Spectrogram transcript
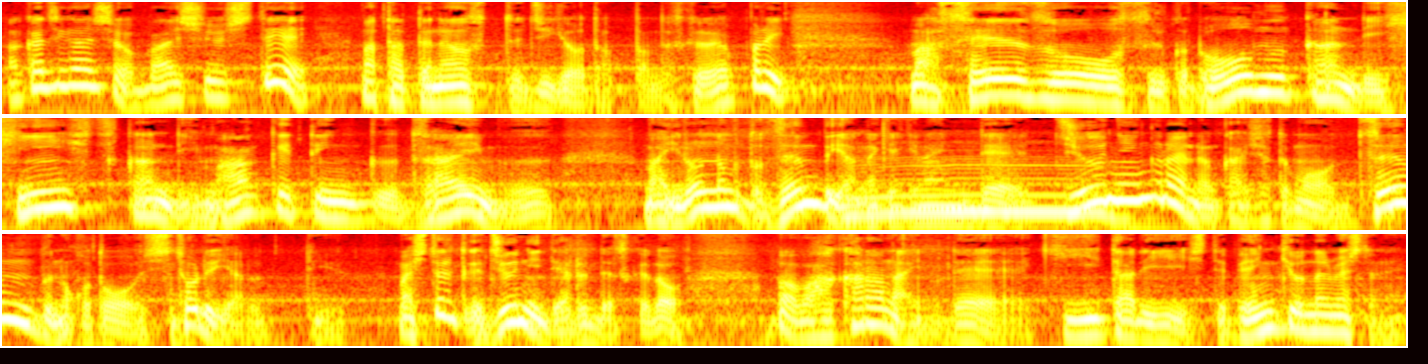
赤字会社を買収して、まあ、立て直すって事業だったんですけどやっぱりまあ、製造をする労務管理、品質管理、マーケティング、財務、まあ、いろんなこと全部やんなきゃいけないんで、10人ぐらいの会社でも全部のことを1人やるっていう。まあ、1人というか10人でやるんですけど、まあ、分からないので、聞いたりして勉強になりましたね。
